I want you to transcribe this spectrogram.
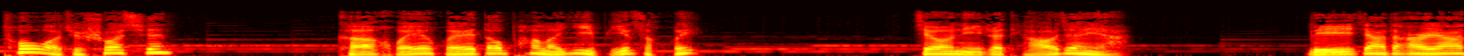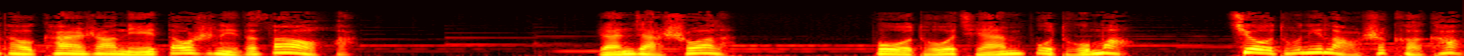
托我去说亲，可回回都碰了一鼻子灰。就你这条件呀，李家的二丫头看上你都是你的造化。人家说了，不图钱不图貌，就图你老实可靠。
